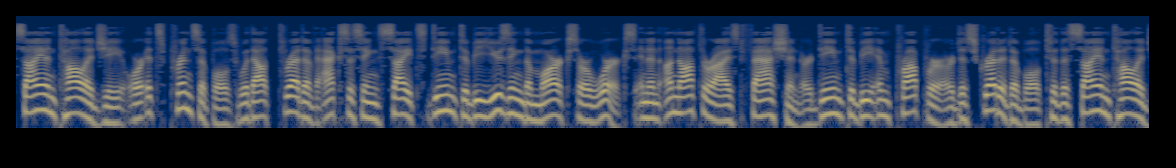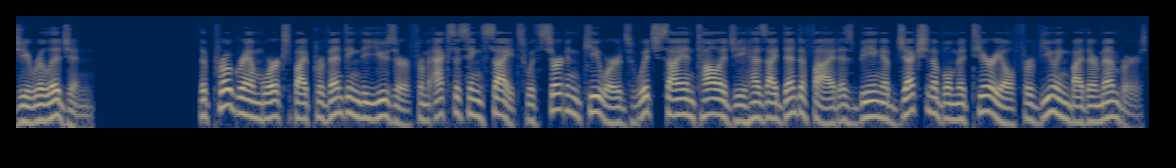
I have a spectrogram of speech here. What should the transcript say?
Scientology or its principles without threat of accessing sites deemed to be using the marks or works in an unauthorized fashion or deemed to be improper or discreditable to the Scientology religion. The program works by preventing the user from accessing sites with certain keywords which Scientology has identified as being objectionable material for viewing by their members.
